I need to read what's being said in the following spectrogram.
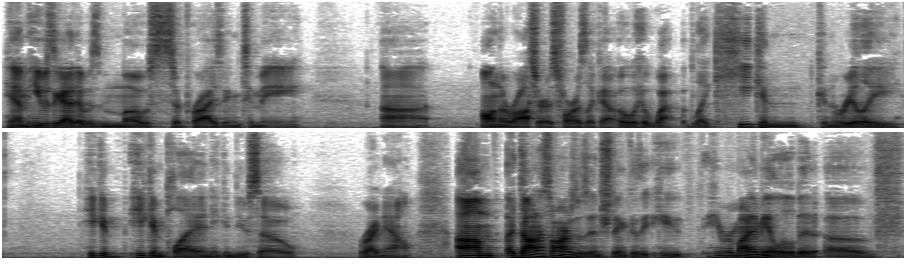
him. He was the guy that was most surprising to me uh, on the roster as far as like a, oh like he can can really he can he can play and he can do so right now. Um, Adonis Arms was interesting because he he reminded me a little bit of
